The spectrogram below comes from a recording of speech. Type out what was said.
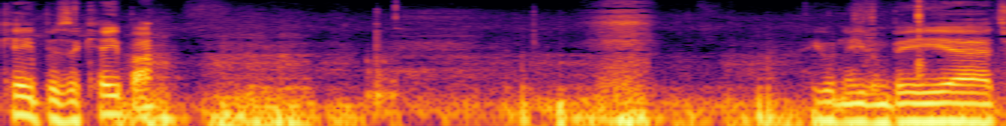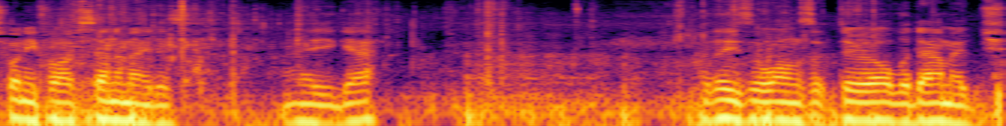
keep as a keeper. He wouldn't even be uh, 25 centimeters. There you go. These are the ones that do all the damage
